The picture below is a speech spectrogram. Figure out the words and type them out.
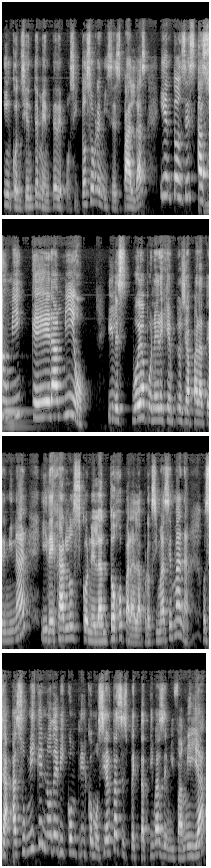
inconscientemente depositó sobre mis espaldas y entonces asumí que era mío. Y les voy a poner ejemplos ya para terminar y dejarlos con el antojo para la próxima semana. O sea, asumí que no debí cumplir como ciertas expectativas de mi familia,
